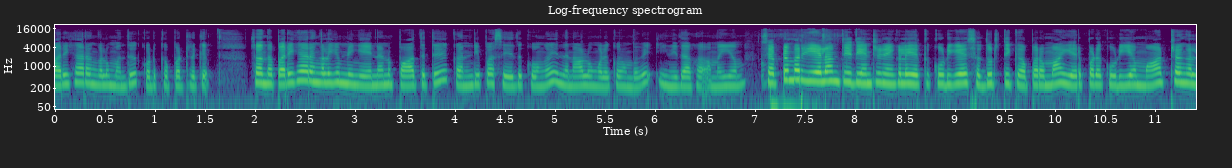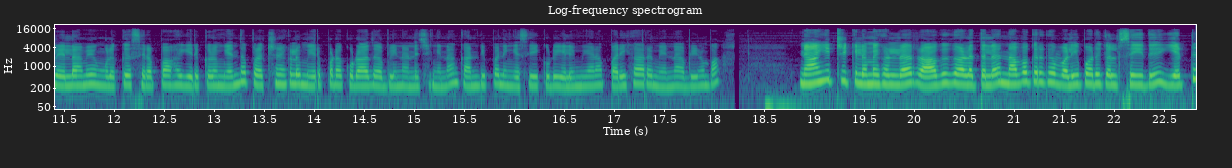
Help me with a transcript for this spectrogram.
பரிகாரங்களும் வந்து கொடுக்கப்பட்டிருக்கு. ஸோ அந்த பரிகாரங்களையும் நீங்கள் என்னென்னு பார்த்துட்டு கண்டிப்பாக செய்துக்கோங்க. இந்த நாள் உங்களுக்கு ரொம்பவே இனிதாக அமையும். செப்டம்பர் ஏழாம் தேதி அன்று நிகழ இருக்கக்கூடிய சதுர்த்திக்கு அப்புறமா ஏற்படக்கூடிய மாற்றங்கள் எல்லாமே உங்களுக்கு சிறப்பாக இருக்கணும். எந்த பிரச்சனைகளும் ஏற்படக்கூடாது அப்படின்னு நினச்சிங்கன்னா கண்டிப்பாக நீங்கள் செய்யக்கூடிய எளிமையான பரிகாரம் என்ன அப்படின்னு பா ஞாயிற்றுக்கிழமைகளில் ராகு காலத்தில் நவகிரக வழிபாடுகள் செய்து எட்டு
